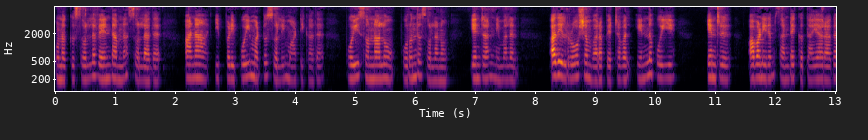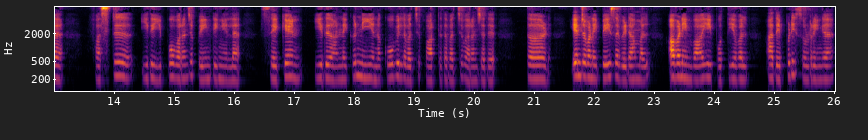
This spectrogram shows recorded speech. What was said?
உனக்கு சொல்ல வேண்டாம்னா சொல்லாத. ஆனா இப்படி பொய் மட்டும் சொல்லி மாட்டிக்காத. பொய் சொன்னாலும் பொருந்த சொல்லணும் என்றான் நிமலன். அதில் ரோஷம் வரப்பெற்றவள் என்ன பொய் என்று அவனிடம் சண்டைக்கு தயாராக ஃபஸ்ட்டு இது இப்போ வரைஞ்ச பெயிண்டிங் இல்லை. செகண்ட் இது அன்னைக்கு நீ என்னை கோவிலில் வச்சு பார்த்ததை வச்சு வரைஞ்சது. தேர்ட் என்றவனை பேச விடாமல் அவனின் வாயை பொத்தியவள். அதை எப்படி சொல்றீங்க?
